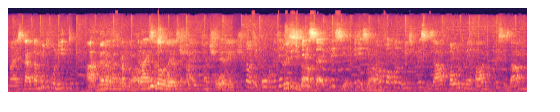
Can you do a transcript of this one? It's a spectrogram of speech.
Mas, cara, tá muito bonito. A Ah, câmera tá vai ficar por legal. trás. Mudou, né? Tá- tá? tá diferente. Não, tipo, o Nintendo Switch Precisava. merecia, merecia, merecia. Tava faltando isso, precisava. Falou muito bem a palavra, precisava.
